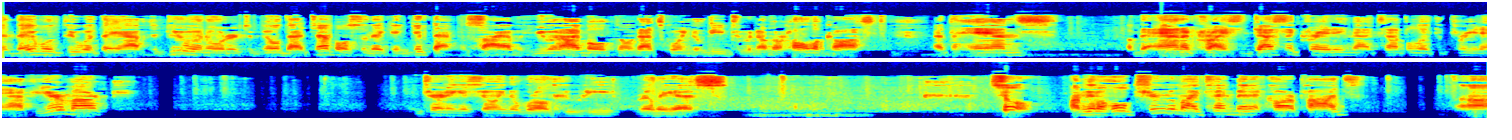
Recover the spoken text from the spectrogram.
and they will do what they have to do in order to build that temple so they can get that Messiah. But you and I both know that's going to lead to another Holocaust at the hands of the Antichrist, desecrating that temple at the three and a half year mark and turning and showing the world who he really is. So, I'm going to hold true to my 10 minute car pods. Uh,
